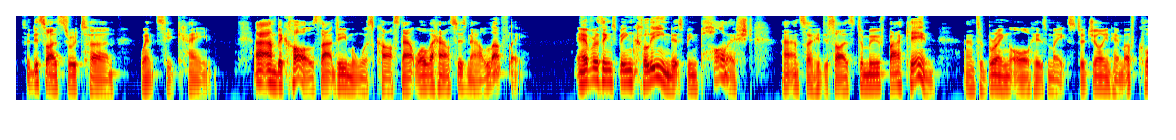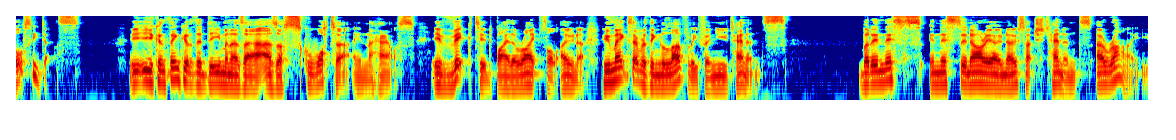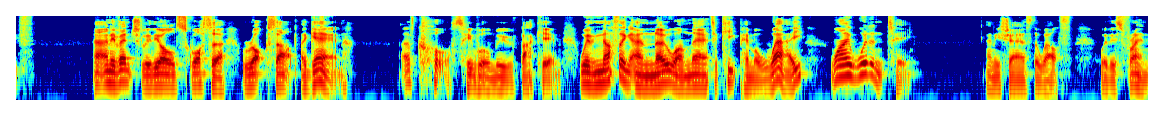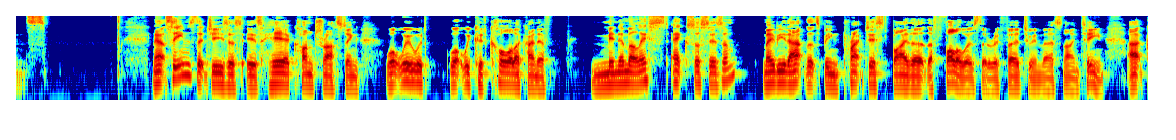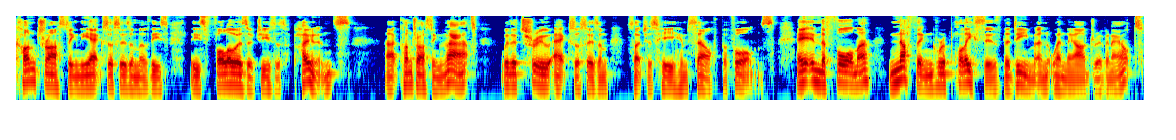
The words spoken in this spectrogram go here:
So he decides to return whence he came. And because that demon was cast out, well, the house is now lovely. Everything's been cleaned, it's been polished, and so he decides to move back in and to bring all his mates to join him. Of course he does. You can think of the demon as a, as a squatter in the house, evicted by the rightful owner, who makes everything lovely for new tenants. But in this, in this scenario, no such tenants arrive. And eventually the old squatter rocks up again. Of course he will move back in. With nothing and no one there to keep him away, why wouldn't he? And he shares the wealth with his friends. Now it seems that Jesus is here contrasting what we would what we could call a kind of minimalist exorcism. Maybe that that's being practiced by the, the followers that are referred to in verse 19, uh, contrasting the exorcism of these, these followers of Jesus' opponents, uh, contrasting that with a true exorcism such as he himself performs. In the former, nothing replaces the demon when they are driven out,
